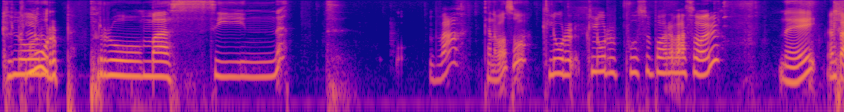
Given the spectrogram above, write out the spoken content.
Klorp. Klorpromazine. Va? Kan det vara så? Klor, klorposubara, vad sa du? Nej. Vänta.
